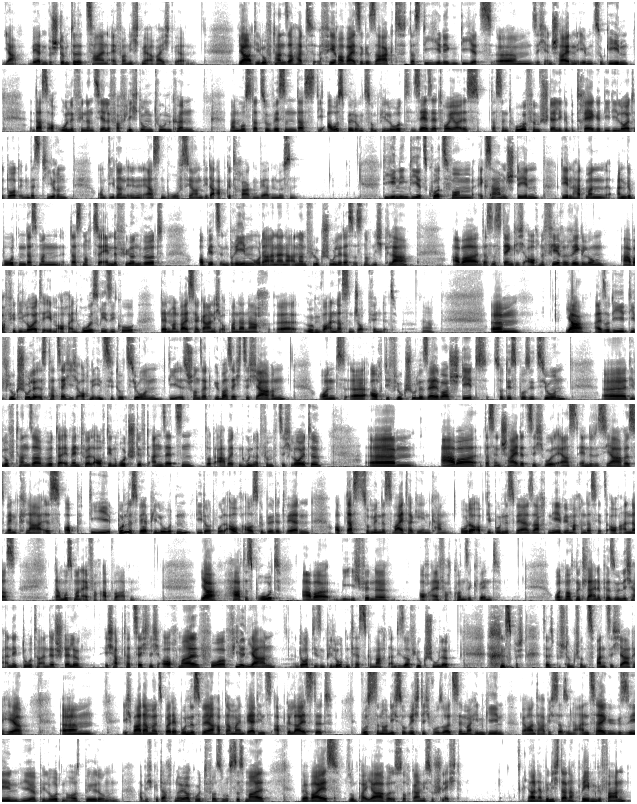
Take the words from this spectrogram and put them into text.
ja, werden bestimmte Zahlen einfach nicht mehr erreicht werden. Ja, die Lufthansa hat fairerweise gesagt, dass diejenigen, die jetzt ähm, sich entscheiden, eben zu gehen, das auch ohne finanzielle Verpflichtungen tun können. Man muss dazu wissen, dass die Ausbildung zum Pilot sehr, sehr teuer ist. Das sind hohe fünfstellige Beträge, die die Leute dort investieren und die dann in den ersten Berufsjahren wieder abgetragen werden müssen. Diejenigen, die jetzt kurz vorm Examen stehen, denen hat man angeboten, dass man das noch zu Ende führen wird ob jetzt in Bremen oder an einer anderen Flugschule, das ist noch nicht klar. Aber das ist, denke ich, auch eine faire Regelung. Aber für die Leute eben auch ein hohes Risiko, denn man weiß ja gar nicht, ob man danach äh, irgendwo anders einen Job findet. Ja, ähm, ja also die, die Flugschule ist tatsächlich auch eine Institution, die ist schon seit über 60 Jahren und äh, auch die Flugschule selber steht zur Disposition. Äh, die Lufthansa wird da eventuell auch den Rotstift ansetzen. Dort arbeiten 150 Leute. Ähm, aber das entscheidet sich wohl erst Ende des Jahres, wenn klar ist, ob die Bundeswehrpiloten, die dort wohl auch ausgebildet werden, ob das zumindest weitergehen kann. Oder ob die Bundeswehr sagt, nee, wir machen das jetzt auch anders. Da muss man einfach abwarten. Ja, hartes Brot, aber wie ich finde, auch einfach konsequent. Und noch eine kleine persönliche Anekdote an der Stelle. Ich habe tatsächlich auch mal vor vielen Jahren dort diesen Pilotentest gemacht an dieser Flugschule. Das ist bestimmt schon 20 Jahre her. Ähm, ich war damals bei der Bundeswehr, habe da meinen Wehrdienst abgeleistet, wusste noch nicht so richtig, wo soll es denn mal hingehen. Ja, und da habe ich da so eine Anzeige gesehen, hier Pilotenausbildung, und habe ich gedacht, naja gut, versuchst es mal. Wer weiß, so ein paar Jahre ist doch gar nicht so schlecht. Ja, dann bin ich da nach Bremen gefahren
